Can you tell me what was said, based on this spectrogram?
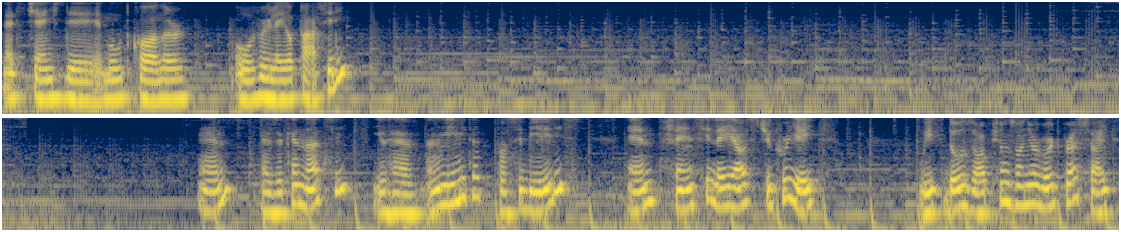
Let's change the mode color overlay opacity. And as you cannot see, you have unlimited possibilities and fancy layouts to create with those options on your WordPress site.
